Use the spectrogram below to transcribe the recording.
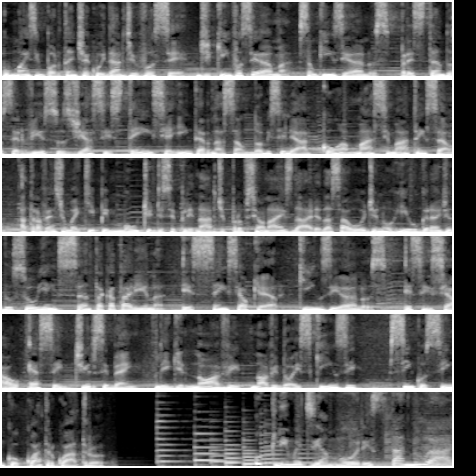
o mais importante é cuidar de você, de quem você ama. São 15 anos prestando serviços de assistência e internação domiciliar com a máxima atenção, através de uma equipe multidisciplinar de profissionais da área da saúde no Rio Grande do Sul e em Santa Catarina. Essential Care, 15 anos. Essencial é sentir-se bem. Ligue 99215 5544. Clima de amor está no ar.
